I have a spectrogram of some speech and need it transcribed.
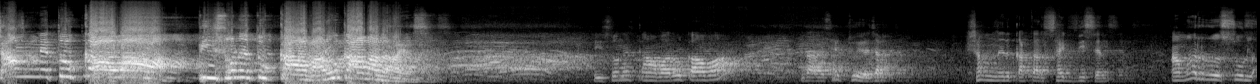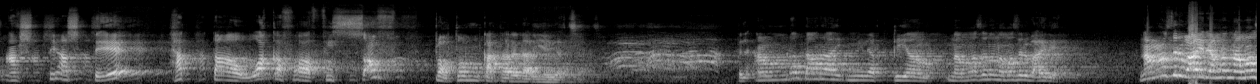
সামনে তো কাবা, পিছনে তো কাবারও কাবা দাঁড়ায় আছে। পিছনে কাবারও কাবা দাঁড়ায়, সাইড হয়ে যাও সামনের কাতার সাইড দিছেন। আমার রসুল আসতে আসতে হাত্তা ওয়াকাফা ফিসফ প্রথম কাতারে দাঁড়িয়ে গেছে। তাহলে আমরা দাঁড়াই মিলাদ নামাজ নামাজের বাইরে? নামাজের বাইরে আমরা নামাজ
